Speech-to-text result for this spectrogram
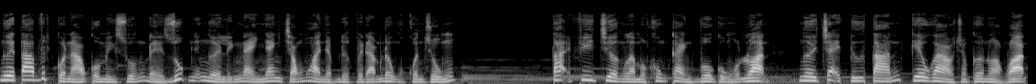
người ta vứt quần áo của mình xuống để giúp những người lính này nhanh chóng hòa nhập được với đám đông của quân chúng. Tại phi trường là một khung cảnh vô cùng hỗn loạn, người chạy tứ tán kêu gào trong cơn hoảng loạn,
